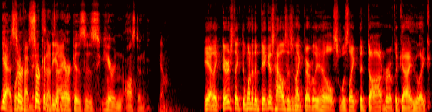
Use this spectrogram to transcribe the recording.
Yeah, 45 Cir- minutes Circuit of the. Americas is here in Austin. Yeah, like there's like the, one of the biggest houses in like Beverly Hills was like the daughter of the guy who like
